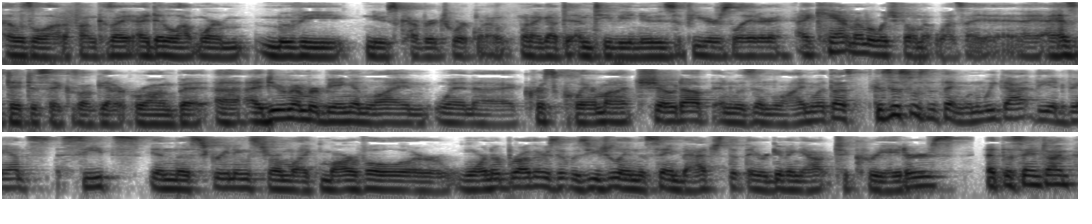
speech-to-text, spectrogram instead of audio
That was a lot of fun because I, I, did a lot more movie news coverage work when I when I got to MTV News a few years later. I can't remember which film it was. I, I hesitate to say because I'll get it wrong, but uh, I do remember being in line when uh, Chris Claremont showed up and was in line with us because this was the thing when we got the advanced seats in the screenings from like Marvel or Warner Brothers, it was usually in the same batch that they were giving out to creators at the same time.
